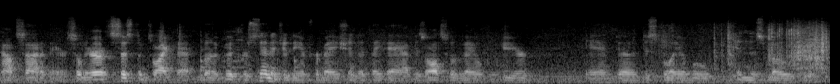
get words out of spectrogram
outside of there. So there are systems like that, but a good percentage of the information that they have is also available here and uh, displayable in this mode here.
